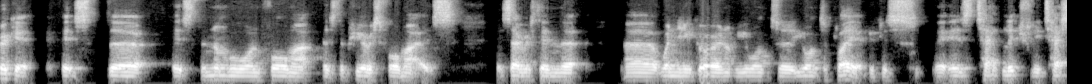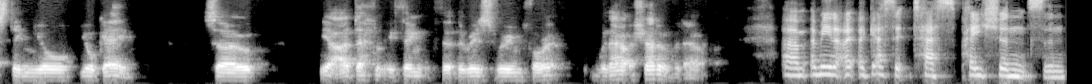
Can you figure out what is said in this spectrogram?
cricket, it's the it's the number one format. It's the purest format. It's it's everything that uh, when you're growing up you want to you want to play it because it is te- literally testing your your game. So yeah, I definitely think that there is room for it without a shadow of a doubt. um, i mean I, I guess it tests patience and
